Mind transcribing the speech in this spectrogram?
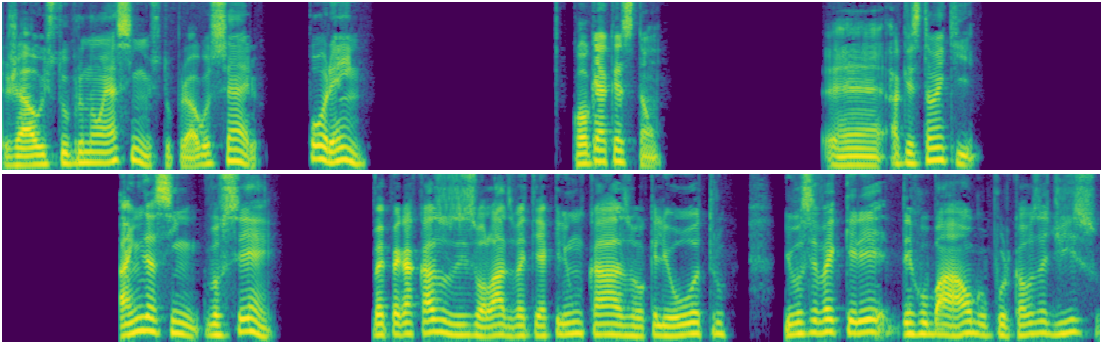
Já o estupro não é assim, o estupro é algo sério. Porém, qual é a questão? É, a questão é que, ainda assim, você vai pegar casos isolados, vai ter aquele um caso ou aquele outro, e você vai querer derrubar algo por causa disso.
